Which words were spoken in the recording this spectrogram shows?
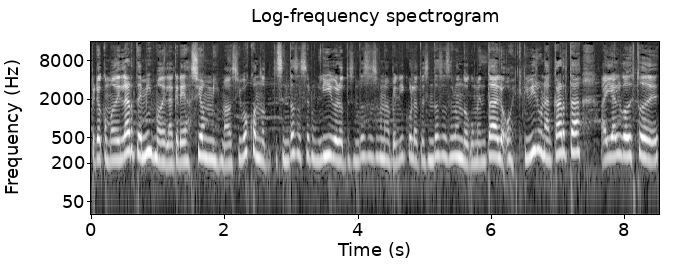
Pero como del arte mismo, de la creación misma. Si vos cuando te sentás a hacer un libro, te sentás a hacer una película, te sentás a hacer un documental o escribir una carta, hay algo de esto de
